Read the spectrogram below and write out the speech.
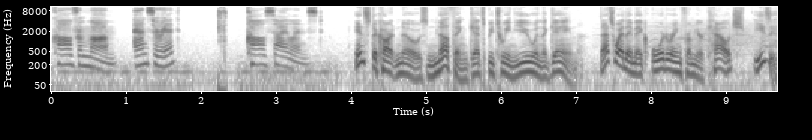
Call from mom. Answer it. Call silenced. Instacart knows nothing gets between you and the game. That's why they make ordering from your couch easy.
